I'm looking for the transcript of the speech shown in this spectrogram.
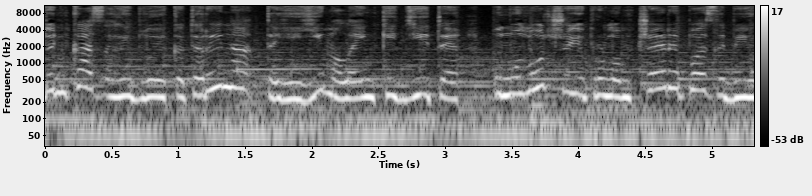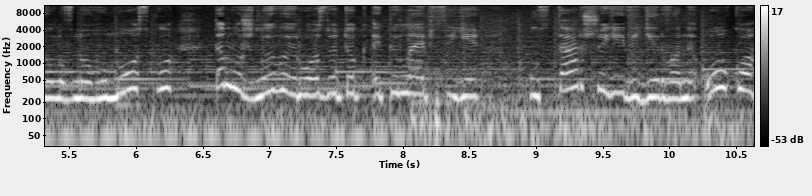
Донька загиблої Катерина та її маленькі діти. У молодшої пролом черепа, забій головного мозку та можливий розвиток епілепсії. У старшої відірване око,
